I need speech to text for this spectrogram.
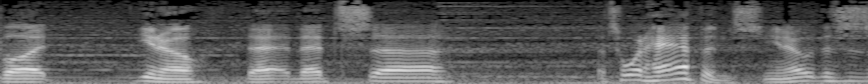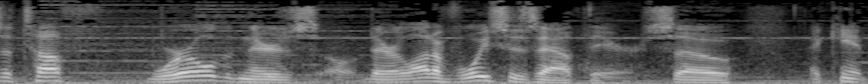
but, you know, that, that's, uh, that's what happens. You know, this is a tough world, and there's there are a lot of voices out there. So I can't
